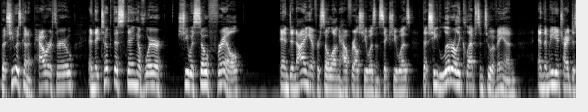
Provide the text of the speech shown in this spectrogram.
but she was going to power through. And they took this thing of where she was so frail and denying it for so long how frail she was and sick she was that she literally collapsed into a van and the media tried to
